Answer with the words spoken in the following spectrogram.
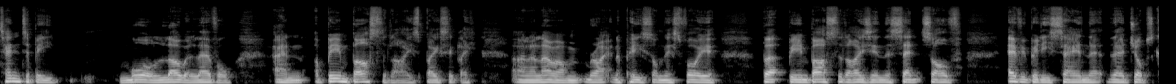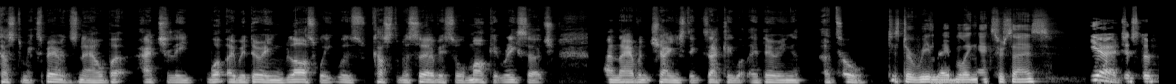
tend to be more lower level and are being bastardized basically. And I know I'm writing a piece on this for you, but being bastardized in the sense of everybody's saying that their job's customer experience now, but actually what they were doing last week was customer service or market research, and they haven't changed exactly what they're doing at, at all. Just a relabeling exercise. Yeah, just a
